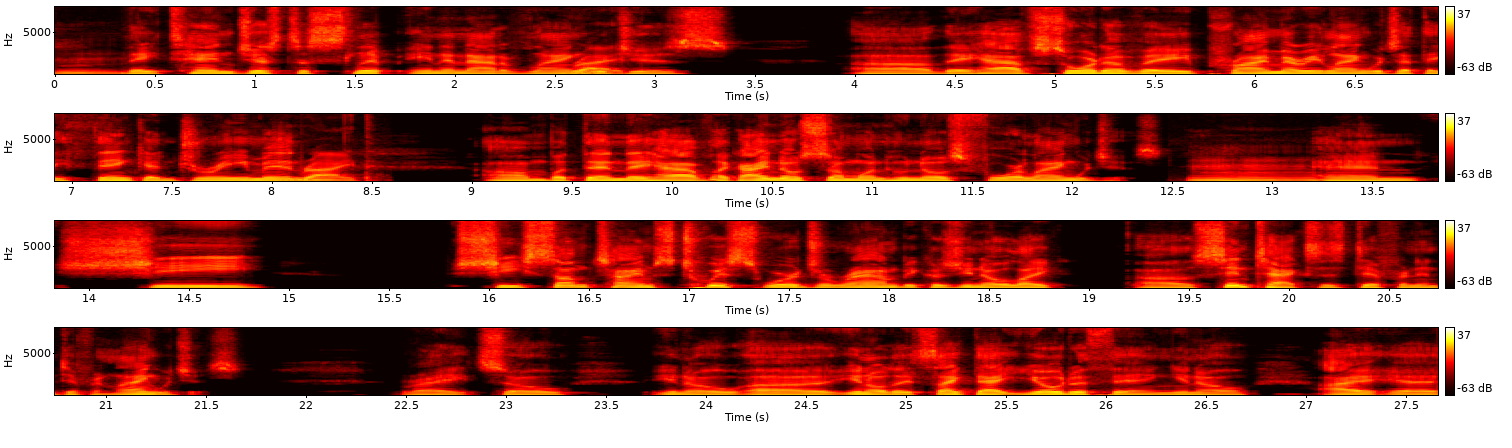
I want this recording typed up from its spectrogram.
mm. they tend just to slip in and out of languages Uh, they have sort of a primary language that they think and dream in. Right. Um, but then they have like I know someone who knows four languages, Mm-hmm. and she she sometimes twists words around because you know like uh, syntax is different in different languages, right? So you know uh, you know it's like that Yoda thing. You know I uh,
